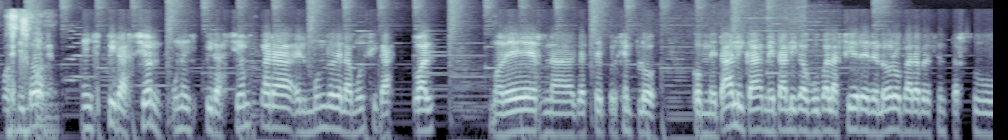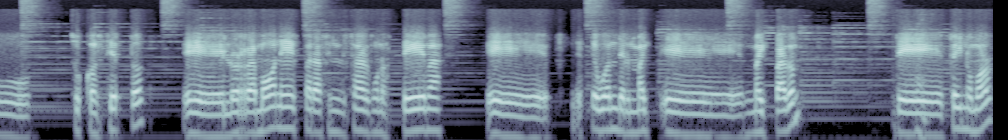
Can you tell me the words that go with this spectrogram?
compositor una inspiración, una inspiración para el mundo de la música actual, moderna, por ejemplo, con Metallica, Metallica ocupa la fiebre del oro para presentar sus conciertos eh, los Ramones para finalizar algunos temas, eh, este one del Mike, eh, Mike Patton de. Fade No More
